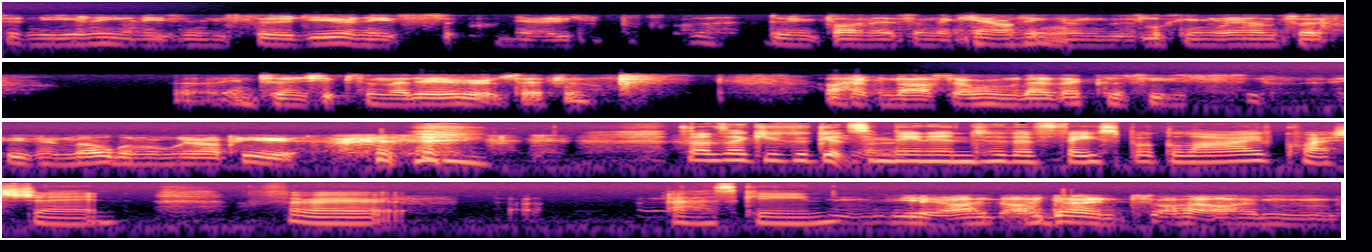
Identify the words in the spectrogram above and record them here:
Sydney Uni, and he's in his third year, and he's you know doing finance and accounting, and is looking around for uh, internships in that area, etc. I haven't asked Alan about that because he's he's in Melbourne and we're up here. Sounds like you could get something into the Facebook Live question for asking. Yeah, I, I don't. I, am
